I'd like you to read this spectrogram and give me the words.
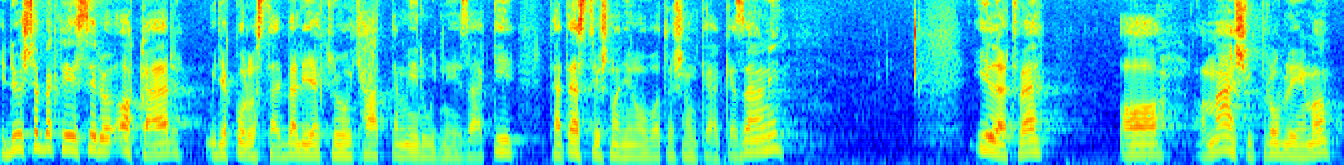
idősebbek részéről, akár ugye korosztálybeliekről, hogy hát te miért úgy nézel ki. Tehát ezt is nagyon óvatosan kell kezelni. Illetve a, a másik probléma,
